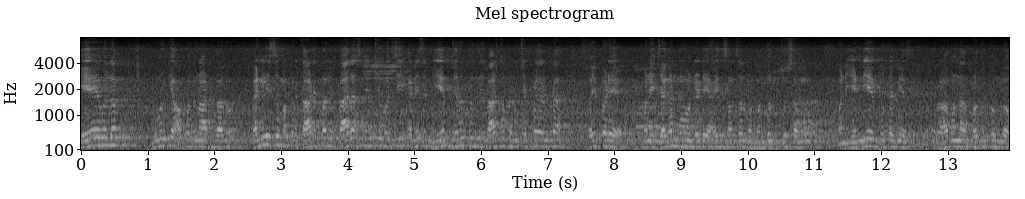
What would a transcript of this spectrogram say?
కేవలం ఊరికే అబద్ధ నాటకాలు కనీసం అక్కడ తాడేపల్లి ప్యాలెస్ నుంచి వచ్చి కనీసం ఏం జరుగుతుంది రాష్ట్రంలో చెప్పేదని కూడా భయపడే మన జగన్మోహన్ రెడ్డి ఐదు సంవత్సరాలు మనం అందరం చూసాము. మన ఎన్డీఏ కూటమి రానున్న ప్రభుత్వంలో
